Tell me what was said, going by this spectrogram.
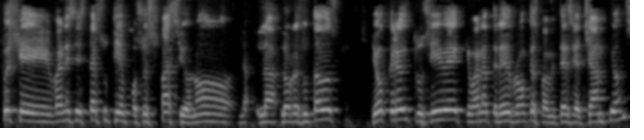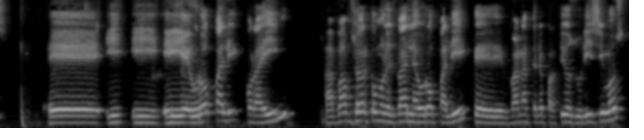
pues que va a necesitar su tiempo, su espacio, ¿no? La, la, los resultados, yo creo inclusive que van a tener broncas para meterse a Champions eh, y, y, y, Europa League por ahí. Ah, vamos a ver cómo les va en la Europa League, que van a tener partidos durísimos.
